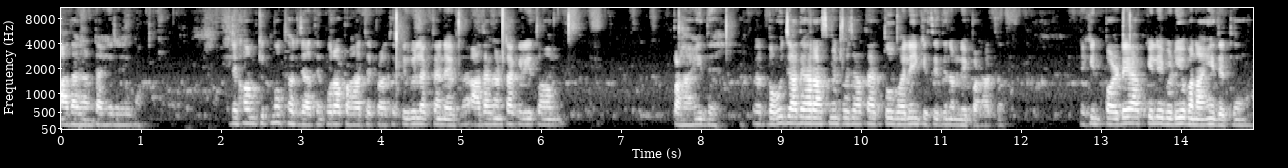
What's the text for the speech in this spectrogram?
आधा घंटा ही रहेगा। देखो, हम कितना थक जाते हैं, पूरा पढ़ाते पढ़ाते, फिर भी लगता है नहीं, आधा घंटा के लिए तो हम पढ़ा ही दें। अगर बहुत ज़्यादा हरासमेंट हो जाता है तो भले ही किसी दिन हम नहीं पढ़ाते। लेकिन पर डे आपके लिए वीडियो बना ही देते हैं।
